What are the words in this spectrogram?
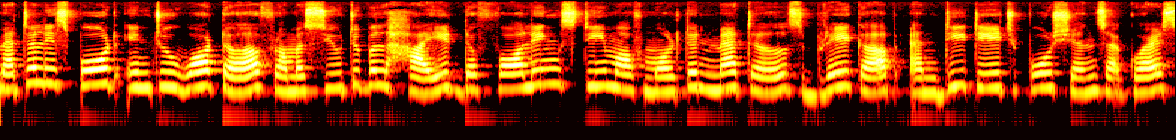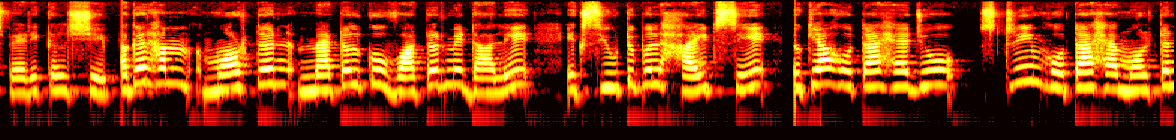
metal is poured into water from a suitable height, the falling steam of molten metals break up and detach portions acquire spherical shape. अगर हम molten metal को water में डालें एक suitable height से तो क्या होता है जो स्ट्रीम होता है मोल्टन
